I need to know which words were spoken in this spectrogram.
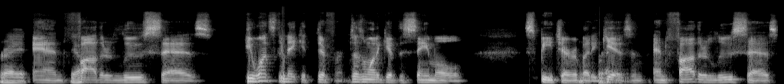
right. And Yep. Father Lou says he wants to make it different, doesn't want to give the same old speech everybody Right. gives. And, and Father Lou says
